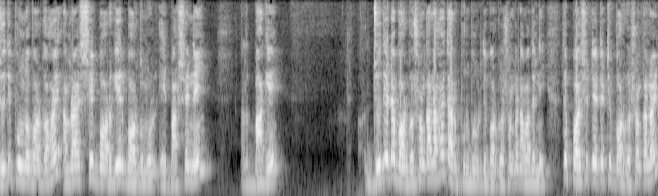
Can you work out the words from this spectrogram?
যদি পূর্ণবর্গ হয়, আমরা সেই বর্গের বর্গমূল এই পাশে নেই বাঘে। যদি এটা বর্গ সংখ্যা না হয়, তার পূর্ববর্তী বর্গ সংখ্যাটা আমাদের নেই। তো পঁয়ষট্টি এটা একটি বর্গ সংখ্যা নয়।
